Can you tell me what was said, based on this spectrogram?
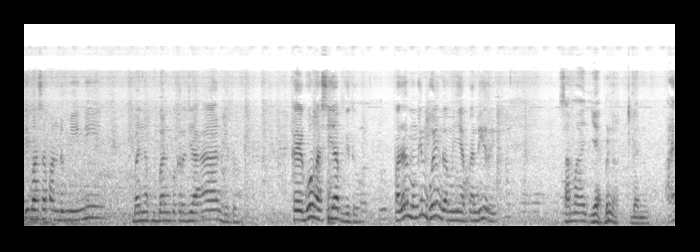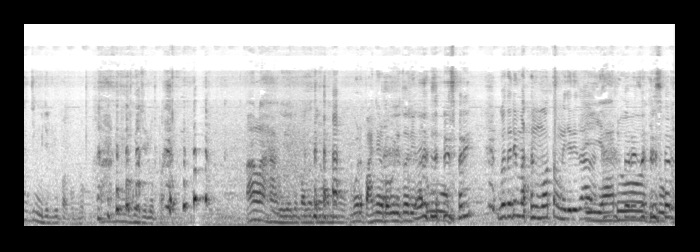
di masa pandemi ini banyak beban pekerjaan gitu. Kayak gua nggak siap gitu. Padahal mungkin gue nggak menyiapkan diri. Sama ya bener. Dan anjing gue jadi lupa goblok. Aduh gue jadi lupa. Alah gue jadi lupa gue tadi ngomong. Gue udah panjang bagus itu tadi. Aduh. Sorry. Gue tadi malah motong nih jadi salah. Iya aduh Sorry, sorry, sorry.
